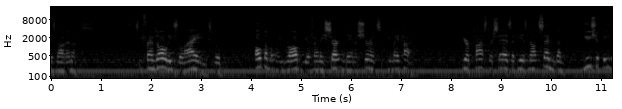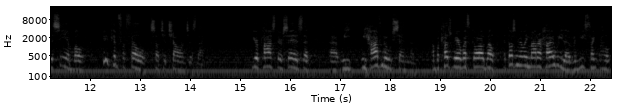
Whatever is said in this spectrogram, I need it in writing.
is not in us. See, friends, all these lies would ultimately rob you of any certainty and assurance that you might have. Your pastor says that he has not sinned, and you should be the same. Well, Who can fulfill such a challenge as that? Your pastor says that uh, we, we have no sin, and, and because we are with God, well, it doesn't really matter how we live. And you think, well,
